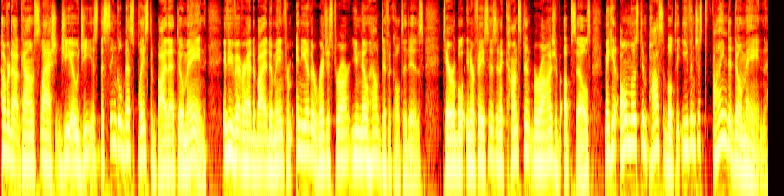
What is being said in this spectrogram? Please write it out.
Hover.com slash GOG is the single best place to buy that domain. If you've ever had to buy a domain from any other registrar, you know how difficult it is. Terrible interfaces and a constant barrage of upsells make it almost impossible to even just find a domain.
